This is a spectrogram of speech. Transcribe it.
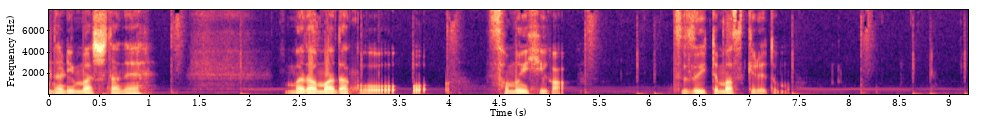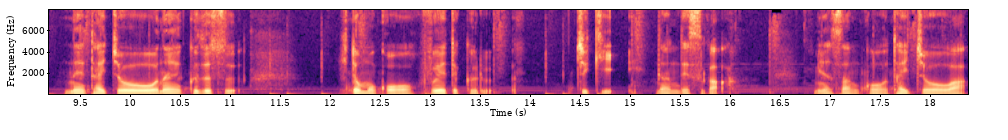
なりましたね。まだまだこう、寒い日が続いてますけれども。ね、体調をね、崩す人もこう、増えてくる時期なんですが、皆さんこう、体調は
